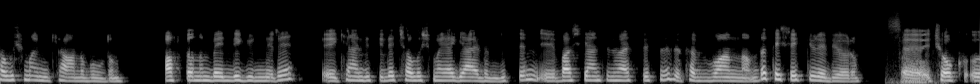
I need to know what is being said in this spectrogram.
çalışma imkanı buldum. Haftanın belli günleri e, kendisiyle çalışmaya geldim gittim. E, Başkent Üniversitesi'ne de tabii bu anlamda teşekkür ediyorum. Ee, çok e,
